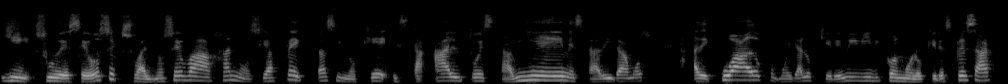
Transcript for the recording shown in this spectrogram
y su deseo sexual no se baja, no se afecta, sino que está alto, está bien, está, digamos, adecuado, como ella lo quiere vivir y como lo quiere expresar,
